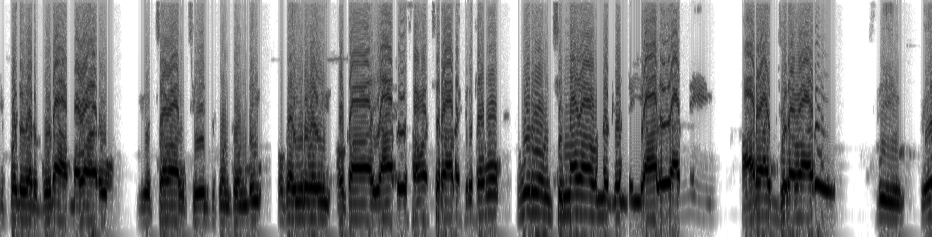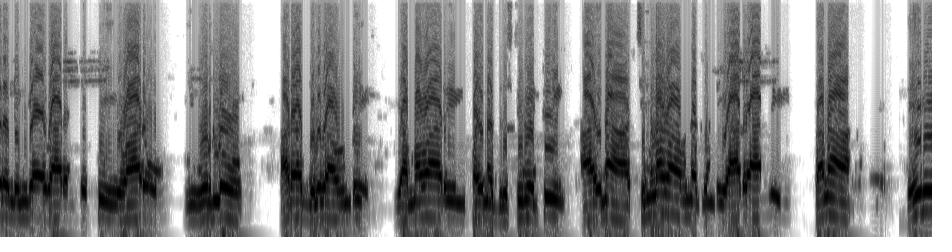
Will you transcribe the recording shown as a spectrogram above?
ఇప్పటి వరకు కూడా అమ్మవారు ఈ ఉత్సవాలు చేయించుకుంటుంది. ఒక ఇరవై ఒక యాభై సంవత్సరాల క్రితము పూర్వం చిన్నగా ఉన్నటువంటి ఈ ఆలయాన్ని ఆరాధ్యుల వారు శ్రీ వీరలింగయ్య గారు అని చెప్పి వారు ఈ ఊర్లో ఆరాధ్యులుగా ఉండి ఈ అమ్మవారి పైన దృష్టి పెట్టి ఆయన చిన్నగా ఉన్నటువంటి ఆలయాన్ని తన దేవీ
